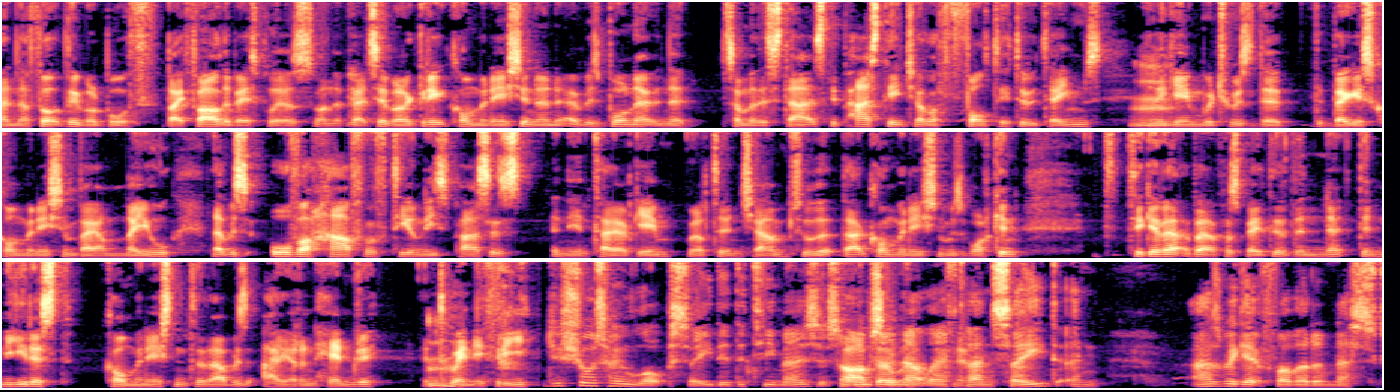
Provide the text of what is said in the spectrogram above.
and I thought they were both by far the best players on the pitch. They were a great combination, and it was borne out in the, some of the stats. They passed each other 42 times in the mm. game, which was the, the biggest combination by a mile. That was over half of Tierney's passes in the entire game were to Ntcham, so that, that combination was working. T- to give it a bit of perspective, the, ne- the nearest combination to that was Iron and Hendry at mm-hmm. 23. just shows how lopsided the team is. It's Oh, all absolutely, down that left hand side, and as we get further in this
